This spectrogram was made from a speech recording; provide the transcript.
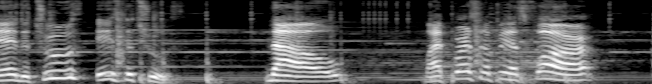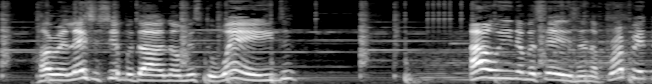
and the truth is the truth. Now, my personal opinion as far her relationship with uh, no, Mr. Wade, I would never say it's inappropriate.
